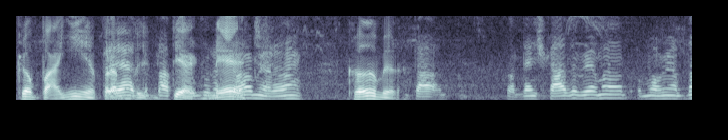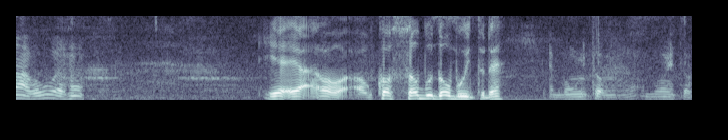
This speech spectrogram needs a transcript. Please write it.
campainha, para é, internet. Tudo, né? Câmera, né? Câmera. Tá, tá dentro de casa vendo o movimento na rua. Né? E é, a, a construção mudou muito, né? É muito, muito.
